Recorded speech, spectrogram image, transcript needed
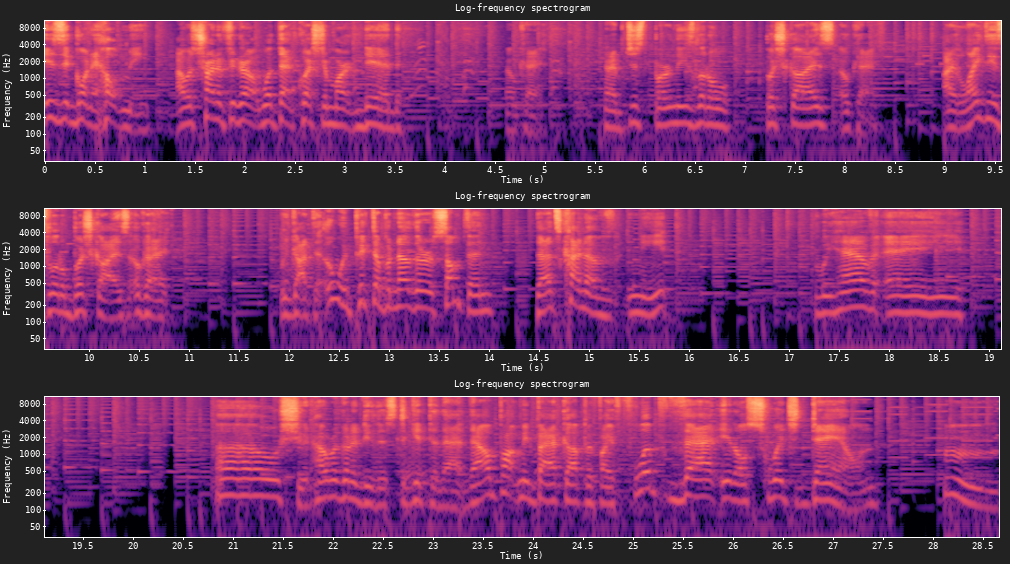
is it going to help me? I was trying to figure out what that question mark did. Okay. Can I just burn these little bush guys? Okay. I like these little bush guys. Okay. We got the, oh, we picked up another something. That's kind of neat. We have a, oh shoot, how are we gonna do this to get to that? That'll pop me back up. If I flip that, it'll switch down. Hmm.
